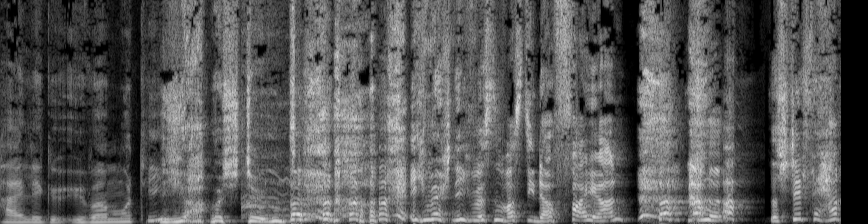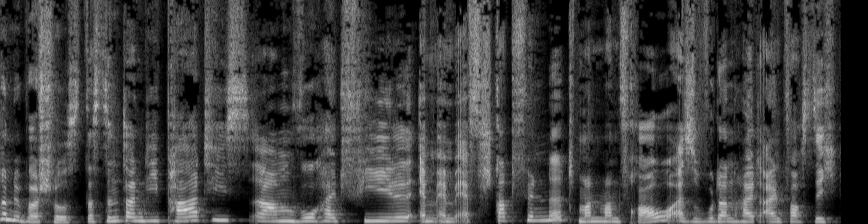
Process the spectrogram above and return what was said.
Heilige Übermutti? Ja, bestimmt. ich möchte nicht wissen, was die da feiern. Das steht für Herrenüberschuss. Das sind dann die Partys, ähm, wo halt viel MMF stattfindet, Mann, Mann, Frau. Also wo dann halt einfach sich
